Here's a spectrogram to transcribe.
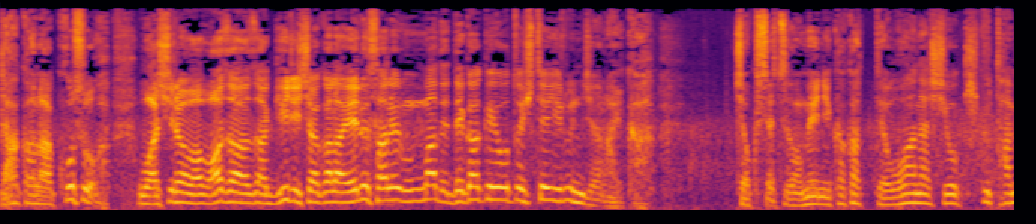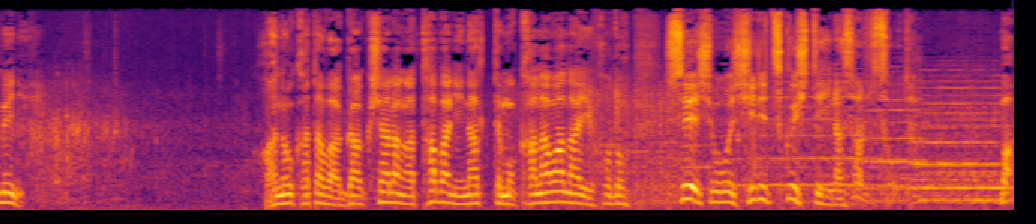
だからこそわしらはわざわざギリシャからエルサレムまで出かけようとしているんじゃないか。直接お目にかかってお話を聞くために。あの方は学者らが束になってもかなわないほど聖書を知り尽くしていなさるそうだ。ま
